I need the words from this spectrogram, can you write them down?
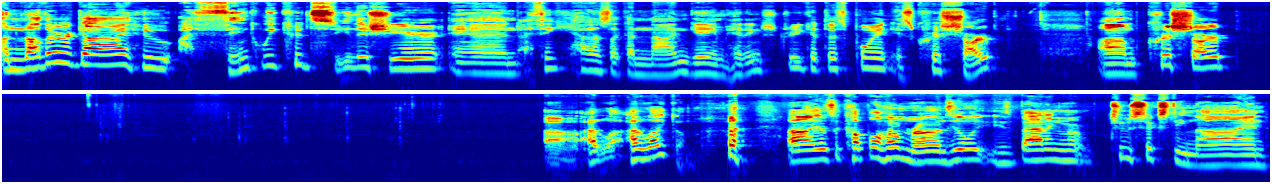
another guy who I think we could see this year, and I think he has like a nine game hitting streak at this point, is Chris Sharpe. Um, Chris Sharpe, uh, I, I like him. uh, he has a couple home runs. He only, he's batting 269.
